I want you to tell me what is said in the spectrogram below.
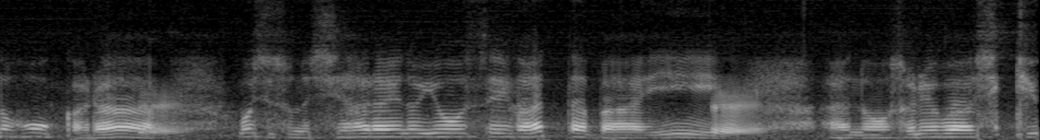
の方から、もしその支払いの要請があった場合、あのそれは支給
